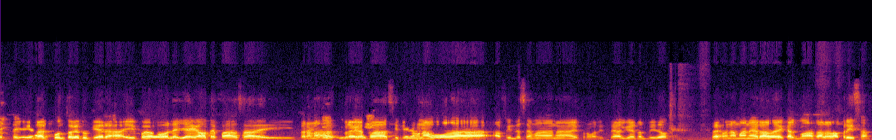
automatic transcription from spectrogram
este, llegar al punto que tú quieras. Ahí pues o le llega o te pasa, y, pero nada, brega para, si tienes una boda a fin de semana y prometiste algo y te olvidó, pues una manera de carbonatar a la prisa.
